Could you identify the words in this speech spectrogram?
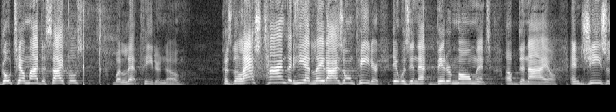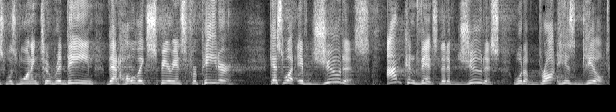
Go tell my disciples, but let Peter know. Because the last time that he had laid eyes on Peter, it was in that bitter moment of denial. And Jesus was wanting to redeem that whole experience for Peter. Guess what? If Judas I'm convinced that if Judas would have brought his guilt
